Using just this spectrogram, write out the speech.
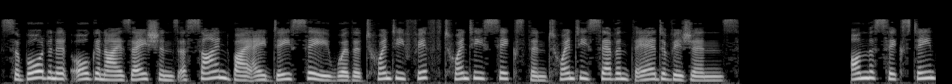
Subordinate organizations assigned by ADC were the 25th 26th and 27th Air Divisions. On 16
